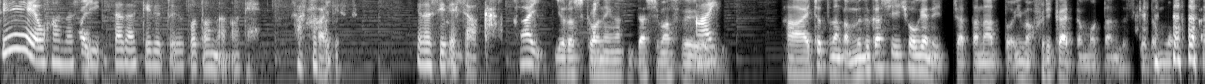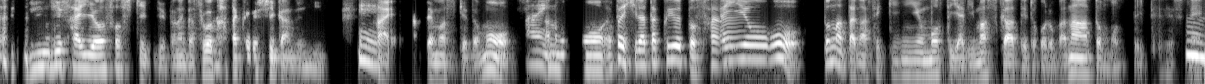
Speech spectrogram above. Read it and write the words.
でお話しいただけるということなので、早速です。よろしいでしょうか？はい。よろしくお願いいたします。はい。はい。ちょっとなんか難しい表現で言っちゃったなと今振り返って思ったんですけども。人事採用組織っていうとなんかすごい堅苦しい感じにええ。はい。なってますけども、はい。あの、やっぱり平たく言うと採用をどなたが責任を持ってやりますかっていうところかなと思っていてですね。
